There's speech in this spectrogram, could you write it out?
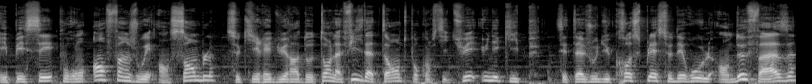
et PC pourront enfin jouer ensemble, ce qui réduira d'autant la file d'attente pour constituer une équipe. Cet ajout du crossplay se déroule en deux phases.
